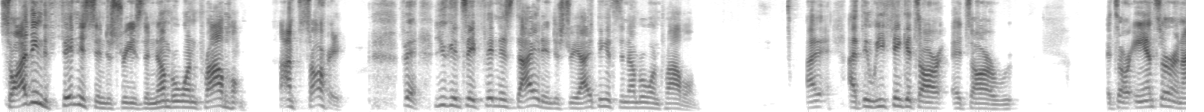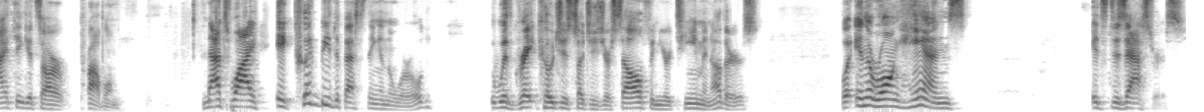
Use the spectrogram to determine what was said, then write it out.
So I think the fitness industry is the number one problem. I'm sorry. You could say fitness diet industry. I think it's the number one problem. I, I think we think it's our it's our it's our answer, and I think it's our problem. And that's why it could be the best thing in the world with great coaches such as yourself and your team and others. But in the wrong hands, it's disastrous.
